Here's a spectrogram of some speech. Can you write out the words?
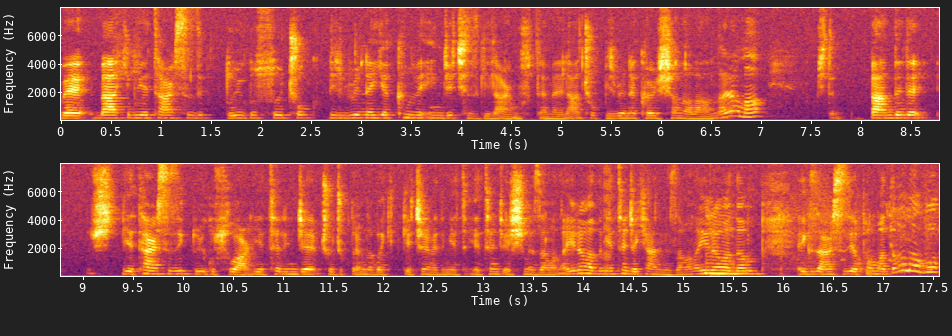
ve belki bu yetersizlik duygusu çok birbirine yakın ve ince çizgiler muhtemelen. Çok birbirine karışan alanlar ama işte bende de yetersizlik duygusu var. Yeterince çocuklarımla vakit geçiremedim. yet- Yeterince eşime zaman ayıramadım. Yeterince kendime zaman ayıramadım. Egzersiz yapamadım ama bu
